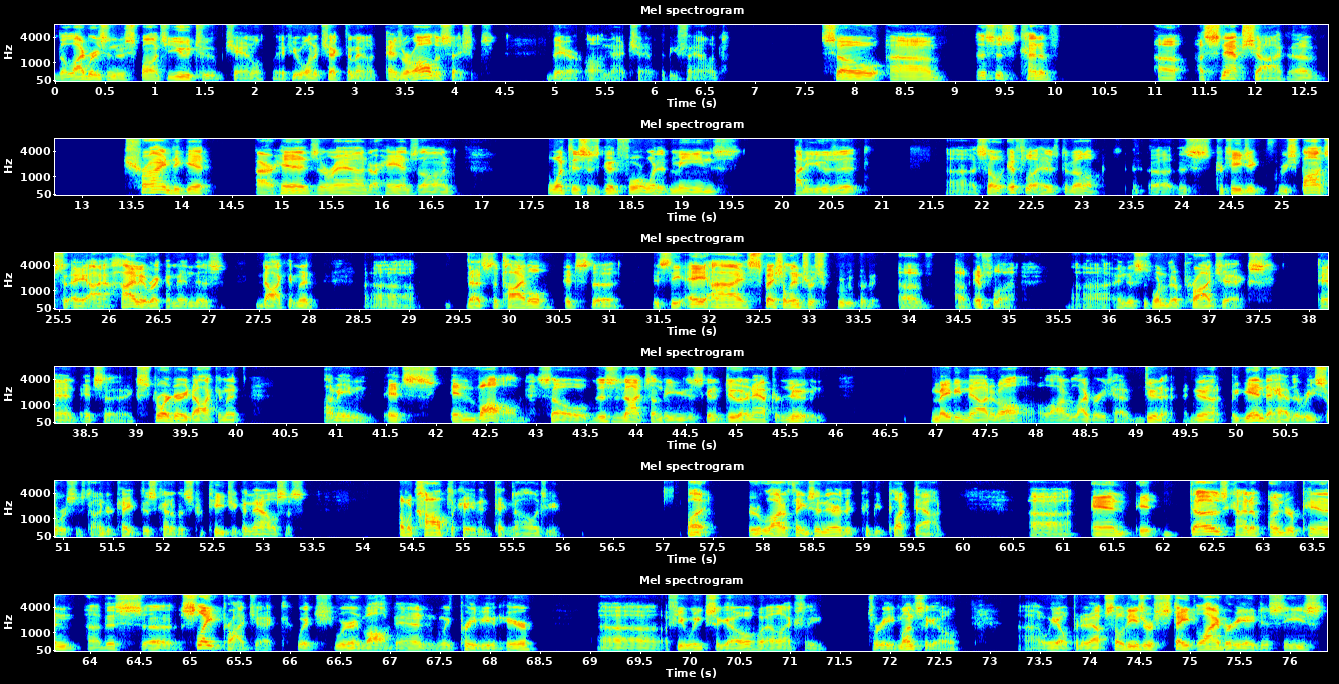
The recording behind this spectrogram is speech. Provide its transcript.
the Libraries in Response YouTube channel if you want to check them out, as are all the sessions there on that channel to be found. So um, this is kind of a, a snapshot of trying to get our heads around, our hands on what this is good for, what it means, how to use it. Uh, so IFLA has developed uh, this strategic response to AI. I highly recommend this document. Uh, that's the title. It's the it's the AI Special Interest Group of of, of IFLA, uh, and this is one of their projects. And it's an extraordinary document. I mean, it's involved. So this is not something you're just going to do in an afternoon. Maybe not at all. A lot of libraries have do not do not begin to have the resources to undertake this kind of a strategic analysis of a complicated technology. But there are a lot of things in there that could be plucked out. Uh, and it does kind of underpin uh, this uh, SLATE project, which we're involved in and we previewed here uh, a few weeks ago. Well, actually, three months ago, uh, we opened it up. So these are state library agencies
